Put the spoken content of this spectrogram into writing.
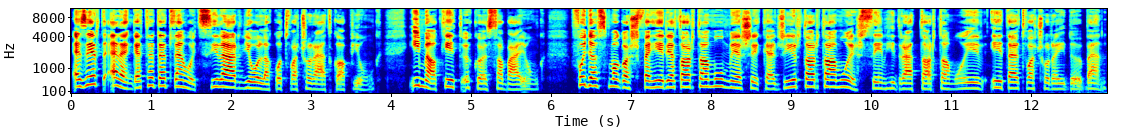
Ezért elengedhetetlen, hogy szilárd, jól lakott vacsorát kapjunk. Íme a két ökölszabályunk. Fogyasz magas fehérje tartalmú, mérsékelt zsírtartalmú és szénhidrát tartalmú ételt vacsoraidőben.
